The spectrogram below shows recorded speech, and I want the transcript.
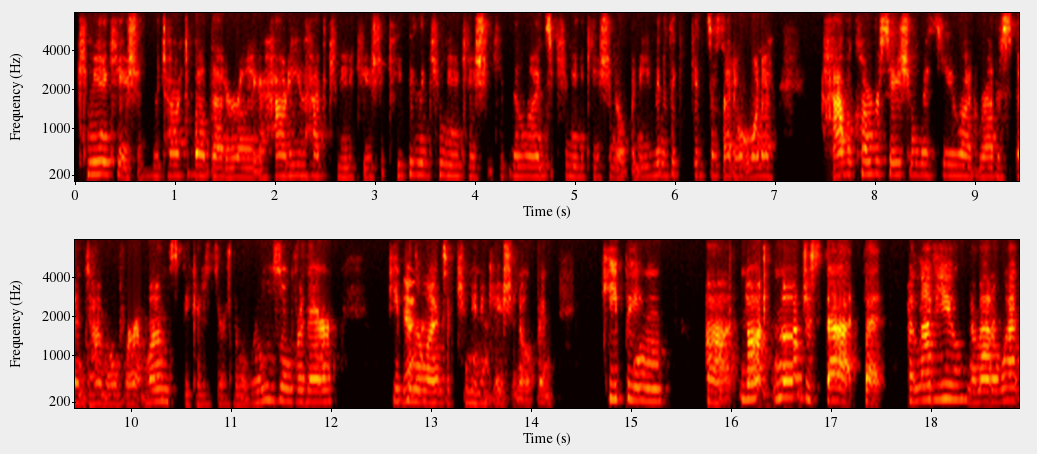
communication we talked about that earlier how do you have communication keeping the communication keeping the lines of communication open even if the kid says i don't want to have a conversation with you i'd rather spend time over at mom's because there's no rules over there keeping yeah. the lines of communication open, keeping uh, not not just that, but I love you no matter what.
